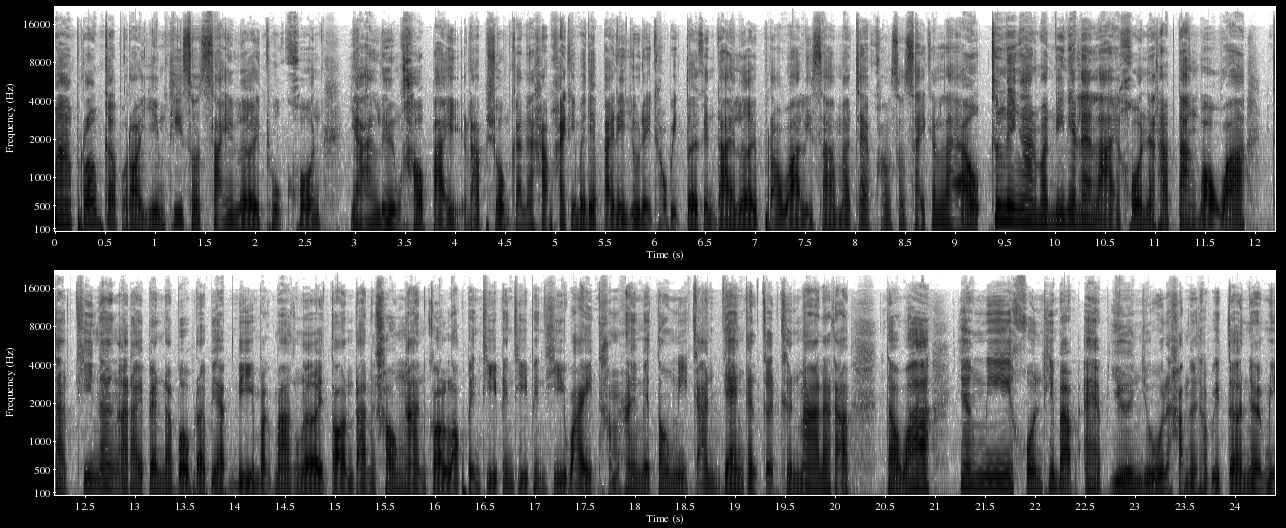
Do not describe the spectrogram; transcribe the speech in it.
มาพร้อมกับรอยยิ้มที่สดใสเลยทุกคนอย่าลืมเข้าไปรับชมกันนะครับ ใครที่ไม่ได้ไปเนี่ยอยู่ในทวิตเตอร์กันได้เลย เพราะว่าลิซ่ามาแจกความสดใสกันแล้ว ซึ่งในงานวันนี้เนี่ยหลาย ๆ คนนะครับ ต่างบอกว่า จัดที่นั่งอะไรเป็นระบบระเบียบดีมากๆเลย ตอนรันเข้างานก็ล็อกเป็นที่เป็นที่เป็นที่ไว้ทำให้ไม่ต้องมีการแย่งกันเกิดขึ้นมานะครับ แต่ว่ายังมีคนที่แบบแอบยืนอยู่นะครับในทวิตเตอร์เนี่ยมี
